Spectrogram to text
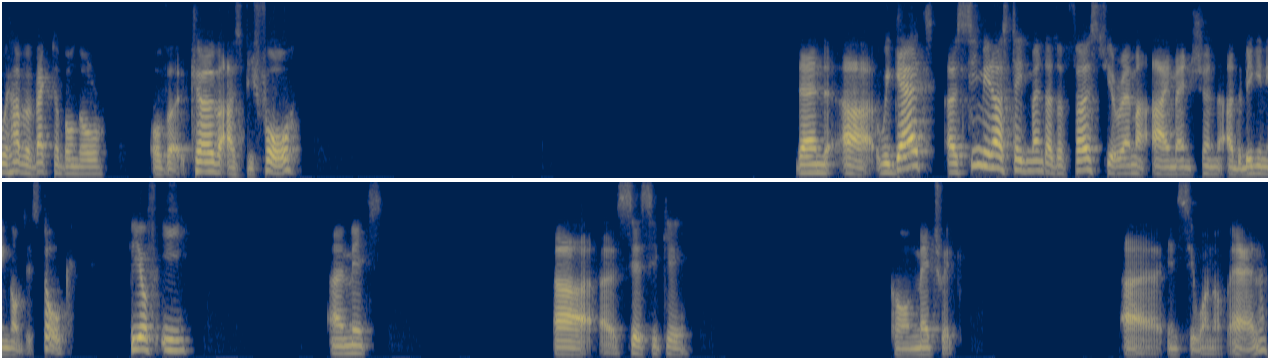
we have a vector bundle of a curve as before, then uh, we get a similar statement as the first theorem I mentioned at the beginning of this talk. P of E emits uh, CSCK called metric uh, in C1 of L.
